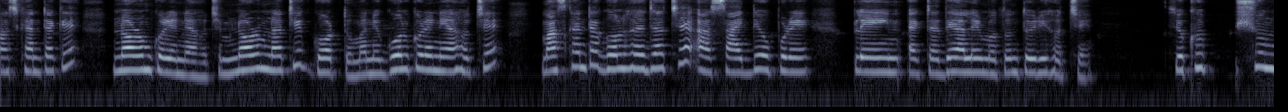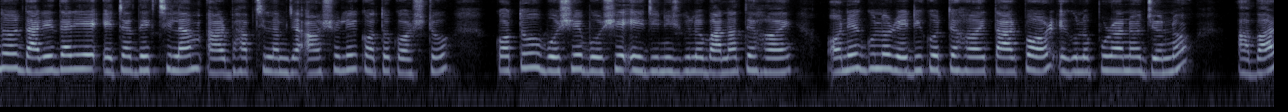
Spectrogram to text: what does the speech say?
মাঝখানটাকে নরম করে নেওয়া হচ্ছে। নরম না, ঠিক গর্ত মানে গোল করে নেওয়া হচ্ছে। মাঝখানটা গোল হয়ে যাচ্ছে আর সাইড দিয়ে উপরে প্লেন একটা দেয়ালের মতন তৈরি হচ্ছে। তো খুব সুন্দর দাঁড়িয়ে দাঁড়িয়ে এটা দেখছিলাম আর ভাবছিলাম যে আসলে কত কষ্ট। কত বসে বসে এই জিনিসগুলো বানাতে হয়, অনেকগুলো রেডি করতে হয়, তারপর এগুলো পুরানোর জন্য আবার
